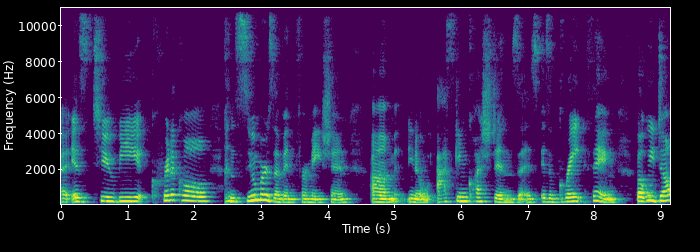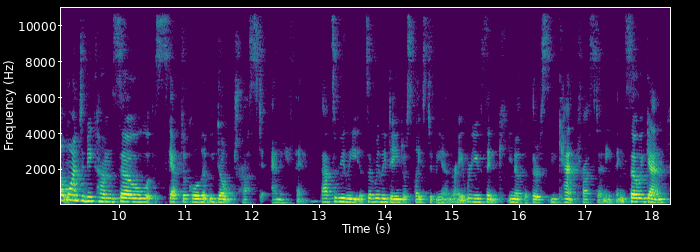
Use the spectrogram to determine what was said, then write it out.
is to be critical consumers of information Um, you know, asking questions is, is a great thing, but we don't want to become so skeptical that we don't trust anything. That's really, it's a really dangerous place to be in, right? Where you think, you know, that there's, you can't trust anything. So again,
